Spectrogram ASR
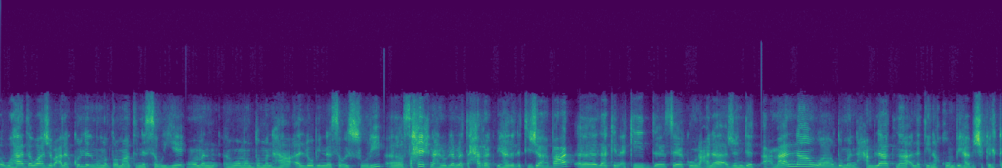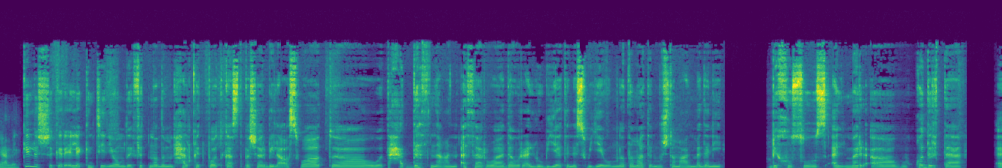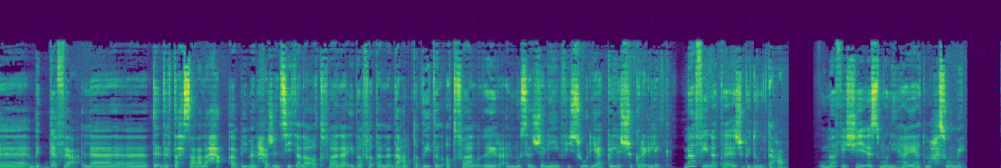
وهذا واجب على كل المنظمات النسوية. ومن ومن ضمنها اللوبي النسوي السوري. صحيح نحن لم نتحرك بهذا الاتجاه بعد لكن أكيد سيكون تكون على أجندة أعمالنا وضمن حملاتنا التي نقوم بها بشكل كامل. كل الشكر لك أنت اليوم ضيفتنا ضمن حلقة بودكاست بشر بلا أصوات آه، وتحدثنا عن أثر ودور اللوبيات النسوية ومنظمات المجتمع المدني بخصوص المرأة وقدرتها آه، بالدفع لتقدر تحصل على حقها بمنحة جنسيتها لأطفالها إضافة لدعم قضية الأطفال غير المسجلين في سوريا. كل الشكر إلك ما في نتائج بدون تعب. وما في شيء اسمه نهايات محسومة.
